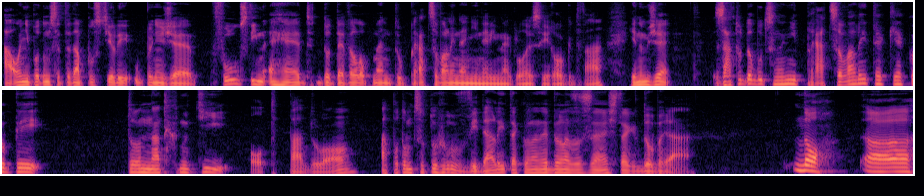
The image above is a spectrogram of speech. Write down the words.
A oni potom se teda pustili úplně, že full steam ahead do developmentu, pracovali na ní, nevím jak dlouho, jestli rok, dva, jenomže za tu dobu, co na ní pracovali, tak jakoby to nadchnutí odpadlo a potom, co tu hru vydali, tak ona nebyla zase až tak dobrá. No, uh,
